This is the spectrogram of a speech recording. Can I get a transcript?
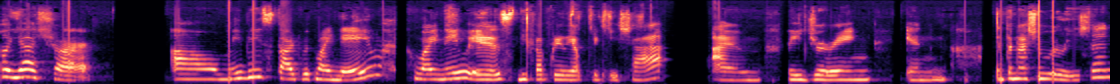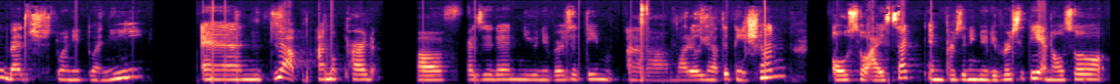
Oh, yeah, sure. Um, maybe start with my name. My name is Diva Prilia Trikisha. I'm majoring in International Relation, batch 2020. And yeah, I'm a part of President University uh, Model United Nations also AIESEC in President University and also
